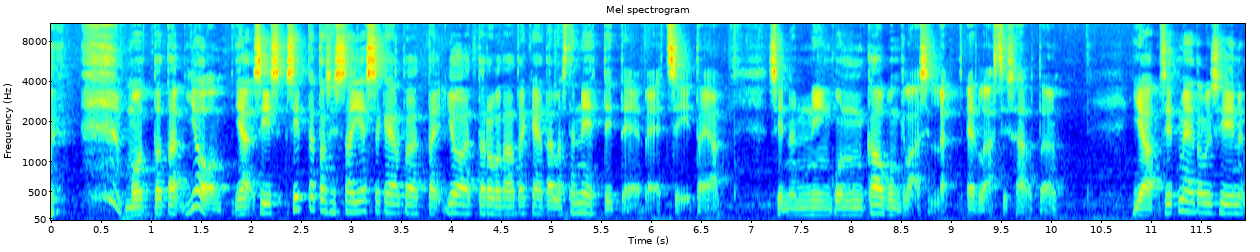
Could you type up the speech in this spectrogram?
Mutta tota, joo, ja siis sitten tosissaan Jesse kertoi, että joo, että ruvetaan tekemään tällaista netti siitä ja sinne niin kuin kaupunkilaisille erilaista sisältöä. Ja sitten meitä oli siinä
